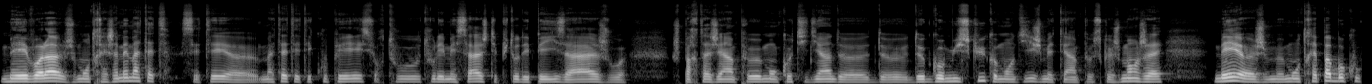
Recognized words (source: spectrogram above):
mais voilà, je montrais jamais ma tête. C'était euh, ma tête était coupée sur tous les messages, c'était plutôt des paysages où je partageais un peu mon quotidien de, de, de go muscu, comme on dit, je mettais un peu ce que je mangeais, mais je me montrais pas beaucoup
